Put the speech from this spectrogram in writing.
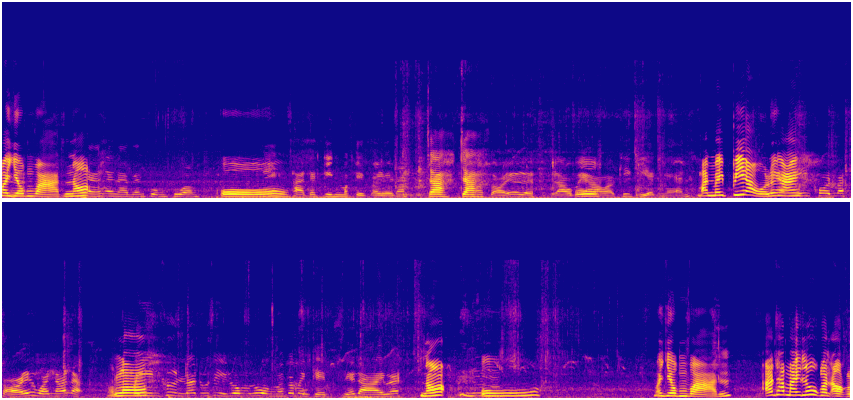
มะยมหวานเนาะนี่นเป็นพวงพวงโอ้ๆนี่ถ้าจะกินมาเก็บเอาเลยนะจ้ะจ้ะมาสอยเอาเลย เราไปโอ้เอาอะขี้เกียจแงนมันไม่เปรี้ยวหรือไงมีคนมาสอยวันนั้นอะรอปีนขึ้นแล้วดูสิร่วงร่วงๆมันก็ไม่เก็บเสียดายไหมเนาะโอ้ มะยมหวานอ้าวทำไมลูกมันออกเ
